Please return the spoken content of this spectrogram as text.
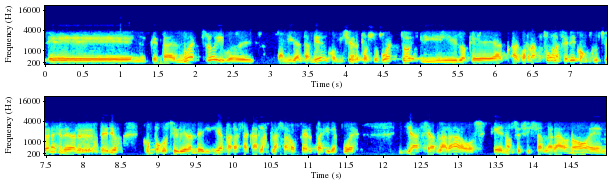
que está el nuestro y bueno, San Miguel también, comisiones por supuesto, y lo que acordamos fue una serie de conclusiones generales de criterios que un poco sirvieran de guía para sacar las plazas ofertas y después ya se hablará, o que no sé si se hablará o no, en,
